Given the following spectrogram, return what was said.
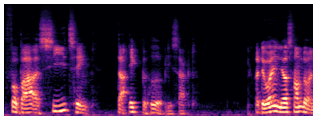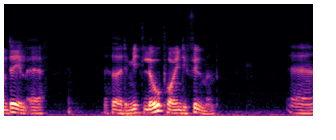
for bare at sige ting, der ikke behøvede at blive sagt. Og det var egentlig også ham, der var en del af, hvad hedder det, mit low point i filmen. Uh,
